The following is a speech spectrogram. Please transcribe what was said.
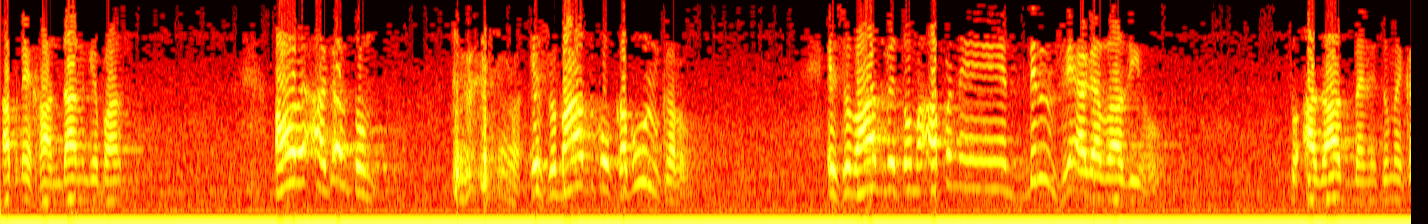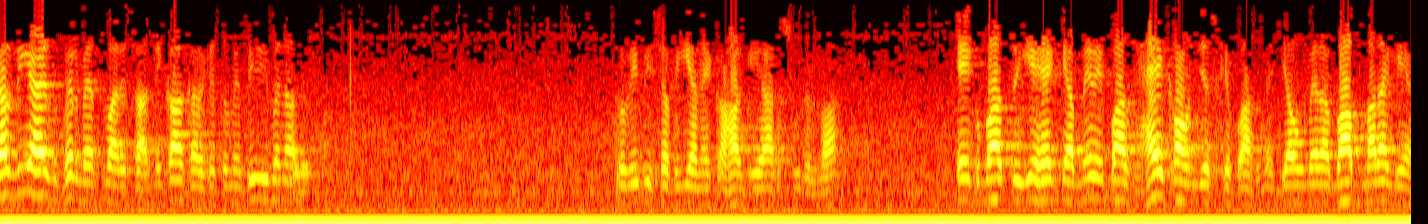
اپنے خاندان کے پاس۔ اور اگر تم اس بات کو قبول کرو اس بات میں تم اپنے دل سے اگر راضی ہو، تو آزاد میں نے تمہیں کر دیا ہے، تو پھر میں تمہارے ساتھ نکاح کر کے تمہیں بیوی بنا دیتا ہوں۔ تو بی بی صفیہ نے کہا کہ یا رسول اللہ، ایک بات تو یہ ہے کہ اب میرے پاس ہے کون جس کے پاس میں جاؤں؟ میرا باپ مارا گیا،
